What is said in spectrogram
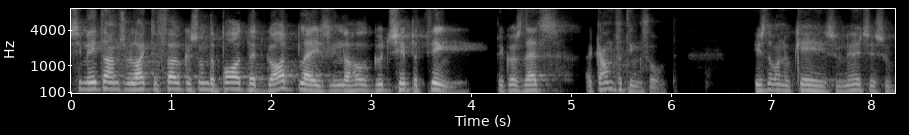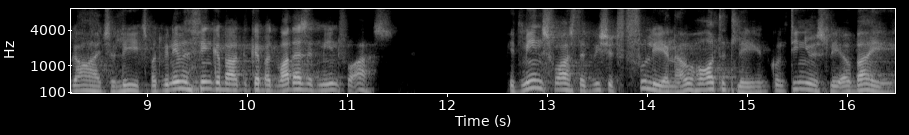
See, many times we like to focus on the part that God plays in the whole good shepherd thing because that's a comforting thought. He's the one who cares, who nurtures, who guides, who leads. But we never think about, okay, but what does it mean for us? It means for us that we should fully and wholeheartedly and continuously obey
